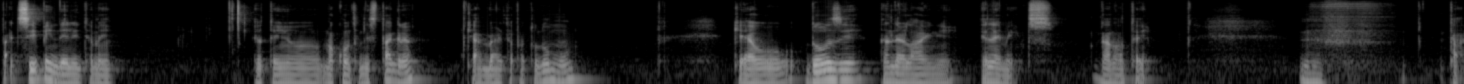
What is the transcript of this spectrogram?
participem dele também. Eu tenho uma conta no Instagram, que é aberta para todo mundo, que é o 12 underline elementos. Anota aí. Hum. Tá,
